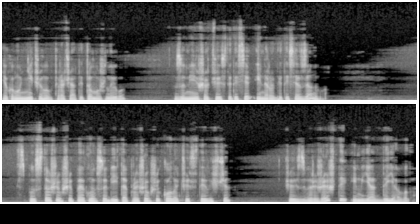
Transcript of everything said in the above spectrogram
якому нічого втрачати, то можливо, зумієш очиститися і народитися заново. Спустошивши пекло в собі та пройшовши коло чистилища, чи збережеш ти ім'я диявола?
